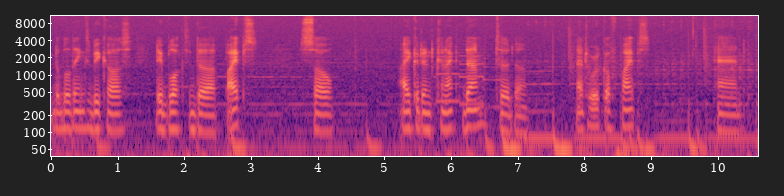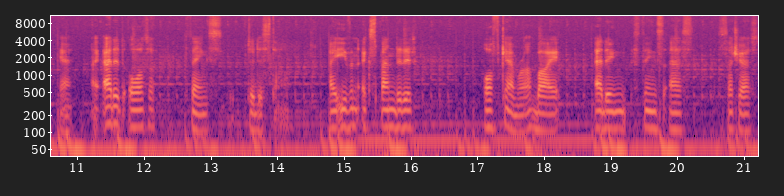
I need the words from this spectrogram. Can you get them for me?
the buildings because they blocked the pipes so I couldn't connect them to the network of pipes and yeah I added a lot of things to this town. I even expanded it off camera by adding things as such as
